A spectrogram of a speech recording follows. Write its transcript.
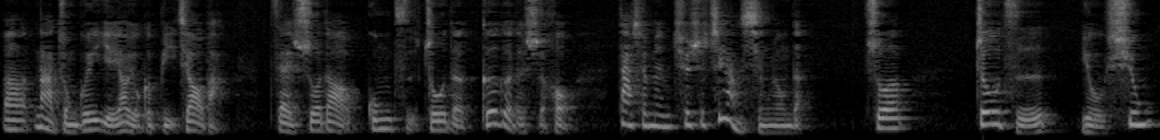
呃，那总归也要有个比较吧。在说到公子周的哥哥的时候，大臣们却是这样形容的：说周子有兄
